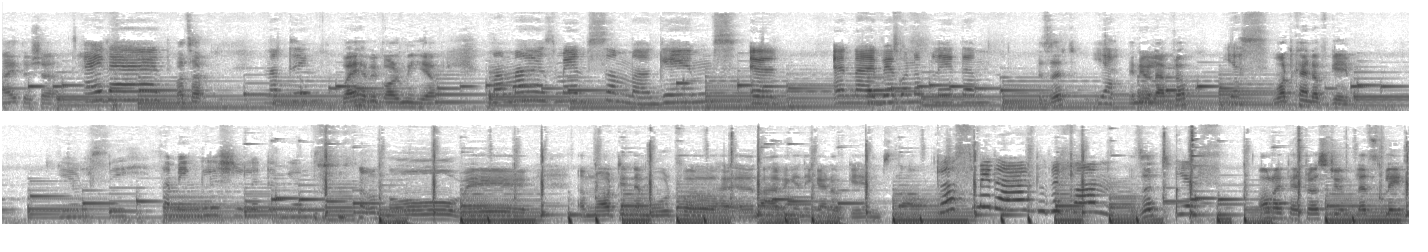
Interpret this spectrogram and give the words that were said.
Hi, Tusha. Hi, Dad. What's up? Nothing. Why have you called me here? Mama has made some uh, games, uh, and I, we're gonna play them. Is it? Yeah. In your laptop? Yes. What kind of game? You'll see some English-related games. oh, no way. I'm not in a mood for know, having any kind of games now. Trust me, Dad. It'll be fun. Is it? Yes. Alright, I trust you. Let's play.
